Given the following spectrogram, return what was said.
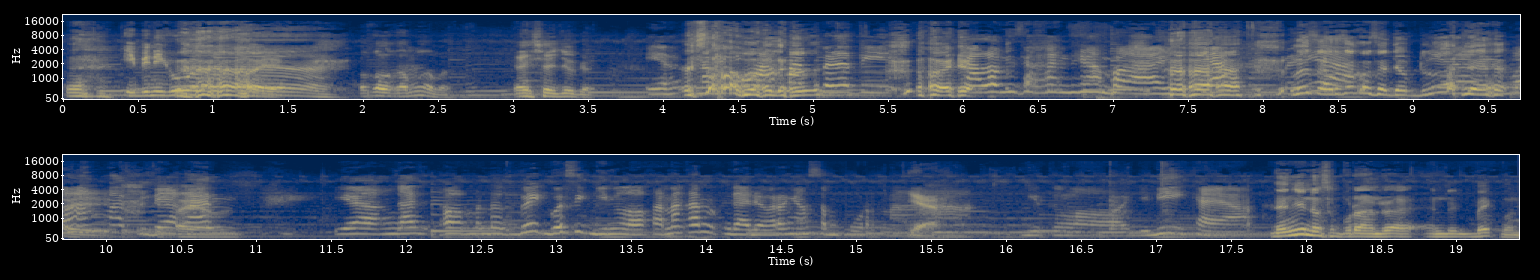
ibini gue Oh, kalau kamu apa? Aisyah juga. Iya, Nabi Sama Muhammad dong. berarti Oh, iya. kalau misalkan dia Bang Aisyah Lu seharusnya gak usah jawab dulu Iya, aja. Nabi Muhammad ya kan ya enggak kalau menurut gue gue sih gini loh karena kan nggak ada orang yang sempurna Ya. gitu loh jadi kayak Nyanyi dong sempurna and, and backbone.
